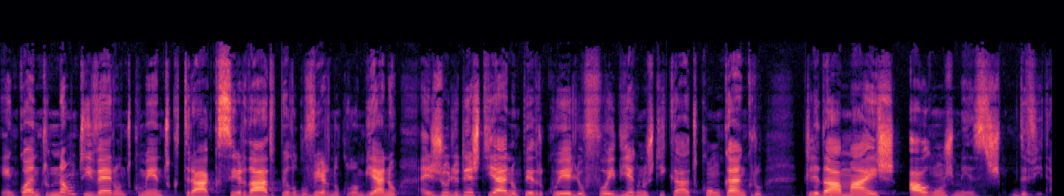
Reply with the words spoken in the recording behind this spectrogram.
enquanto não tiver um documento que terá que ser dado pelo governo colombiano. Em julho deste ano, Pedro Coelho foi diagnosticado com cancro que lhe dá mais alguns meses de vida.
